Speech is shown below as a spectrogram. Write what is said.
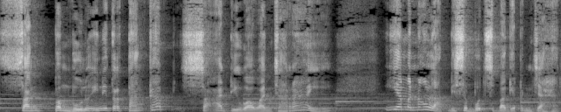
Sang pembunuh ini tertangkap saat diwawancarai. Ia menolak disebut sebagai penjahat.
